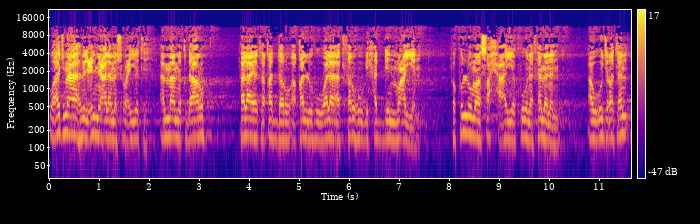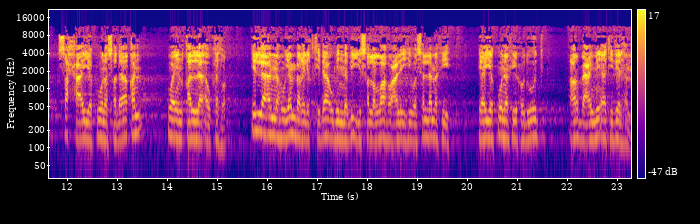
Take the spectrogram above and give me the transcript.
وأجمع أهل العلم على مشروعيته. أما مقداره فلا يتقدر أقله ولا أكثره بحد معين. فكل ما صح أن يكون ثمنا أو أجرة صح أن يكون صداقا وإن قل أو كثر. إلا أنه ينبغي الاقتداء بالنبي صلى الله عليه وسلم فيه. بأن يكون في حدود أربعمائة درهم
